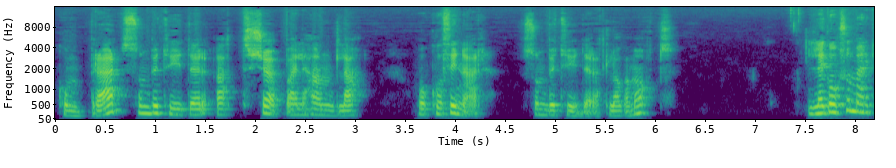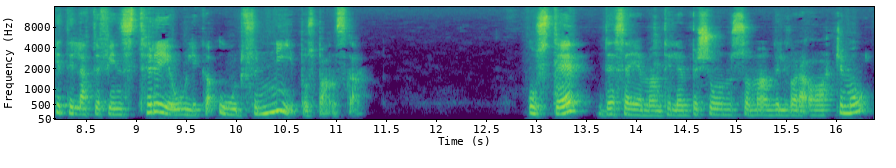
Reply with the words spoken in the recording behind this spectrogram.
comprar, som betyder att köpa eller handla, och cocinar, som betyder att laga mat. Lägg också märke till att det finns tre olika ord för ni på spanska. Usted, det säger man till en person som man vill vara artig mot,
